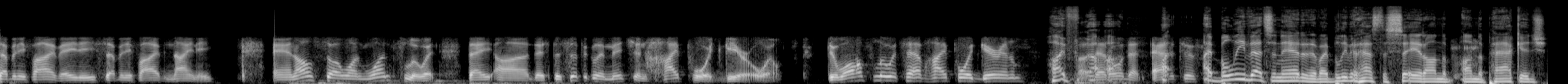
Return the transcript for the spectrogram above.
75, 80, 75, 90. And also on one fluid, they uh, they specifically mention hypoid gear oil. Do all fluids have hypoid gear in them? High, uh, that, oil, that additive? I, I, believe that's an additive. I believe it has to say it on the on the package.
